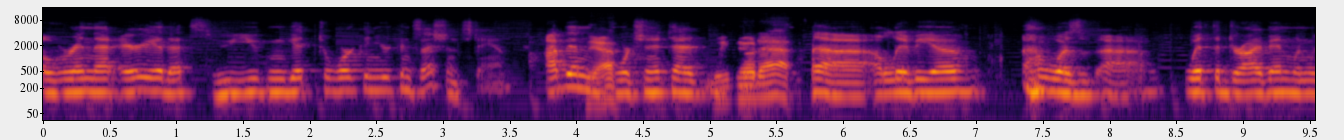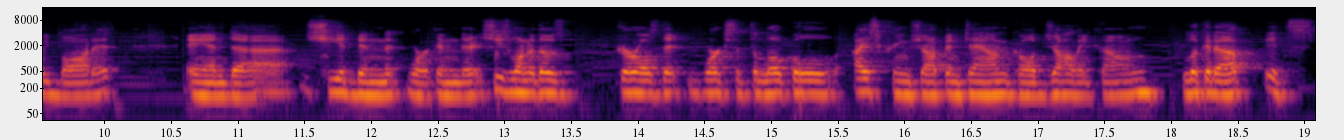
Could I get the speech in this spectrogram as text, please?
over in that area. That's who you can get to work in your concession stand. I've been Yeah. fortunate to We know that. uh, Olivia was uh, with the drive-in when we bought it, and uh, she had been working there. She's one of those girls that works at the local ice cream shop in town called Jolly Cone. Look it up; it's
